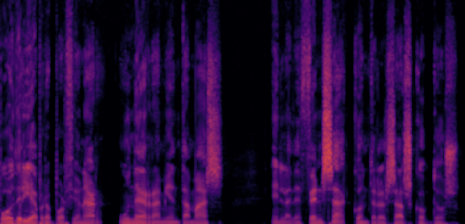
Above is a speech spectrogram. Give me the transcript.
podría proporcionar una herramienta más en la defensa contra el SARS-CoV-2.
